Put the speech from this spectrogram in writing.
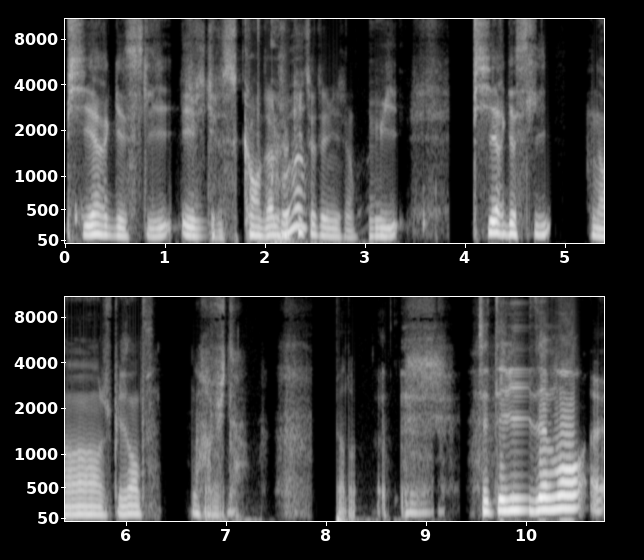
Pierre Gasly. Et Quel scandale, je quitte cette émission. oui, Pierre Gasly. Non, je plaisante. Oh putain. Pardon. C'est évidemment euh,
